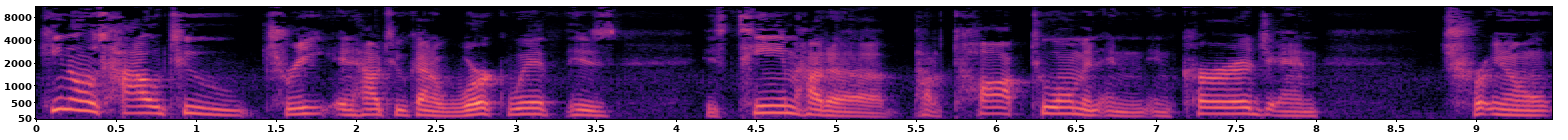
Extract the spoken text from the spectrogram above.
He knows how to treat and how to kind of work with his his team, how to how to talk to them and, and encourage and tr- you know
